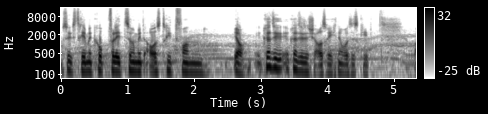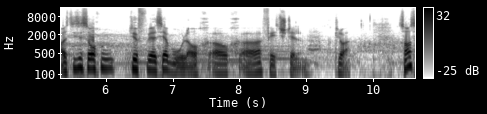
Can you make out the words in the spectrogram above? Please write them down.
so extreme Kopfverletzungen mit Austritt von, ja, können Sie, können Sie das schon ausrechnen, was es geht. Also diese Sachen dürfen wir sehr wohl auch, auch äh, feststellen. Klar. Sonst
